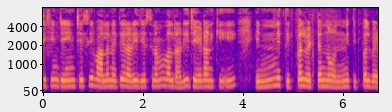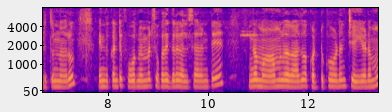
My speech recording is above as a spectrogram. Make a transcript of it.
టిఫిన్ చేయించేసి వాళ్ళనైతే రెడీ చేస్తున్నాము. వాళ్ళు రెడీ చేయడానికి ఎన్ని తిప్పలు పెట్టన్నో అన్ని తిప్పలు పెడుతున్నారు. ఎందుకంటే ఫోర్ మెంబర్స్ ఒక దగ్గర కలిసారంటే ఇంకా మామూలుగా కాదు ఆ కట్టుకోవడం చేయడము.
